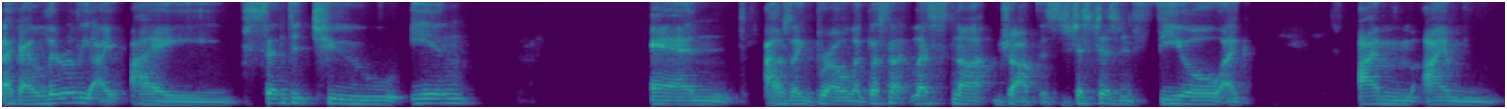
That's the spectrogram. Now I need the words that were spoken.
Like I literally, I, I sent it to Ian and I was like, bro, like, let's not, let's not drop this. It just doesn't feel like I'm, I'm,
